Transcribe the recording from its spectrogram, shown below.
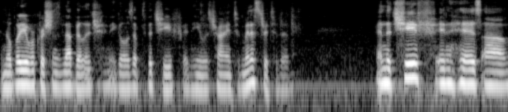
And nobody were Christians in that village. And he goes up to the chief and he was trying to minister to them. And the chief, in his um,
